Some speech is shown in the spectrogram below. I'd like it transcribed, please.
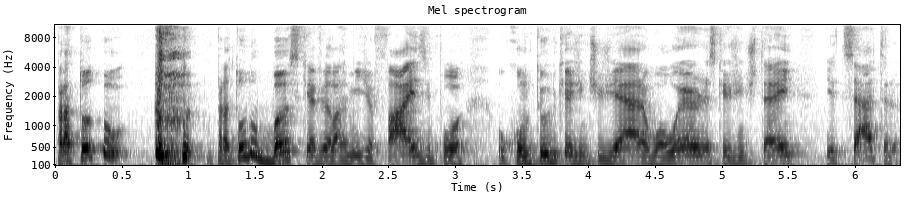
Para todo para todo o buzz que a Velar Media faz e pô, o conteúdo que a gente gera, o awareness que a gente tem e etc,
